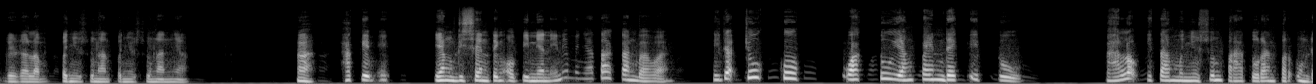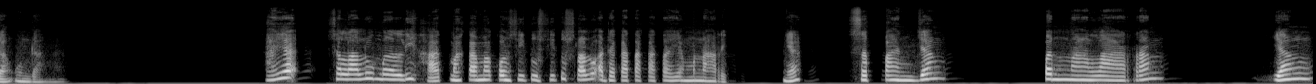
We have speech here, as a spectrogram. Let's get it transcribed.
di dalam penyusunan penyusunannya. Nah, hakim yang dissenting opinion ini menyatakan bahwa tidak cukup waktu yang pendek itu kalau kita menyusun peraturan perundang-undangan. Saya selalu melihat Mahkamah Konstitusi itu selalu ada kata-kata yang menarik ya. Sepanjang penalaran yang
